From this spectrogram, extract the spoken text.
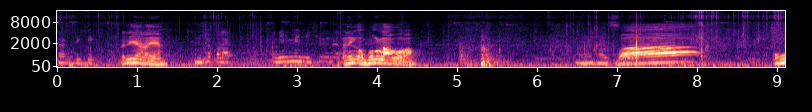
สำหรับเด็กอันนี้อะไรอะ ๆเป็นช็อกโกแลตอันนี้ไม่มีชื่อนะอันนี้ของพวกเราเหรอ อืมไฮโซว้าวโอ้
